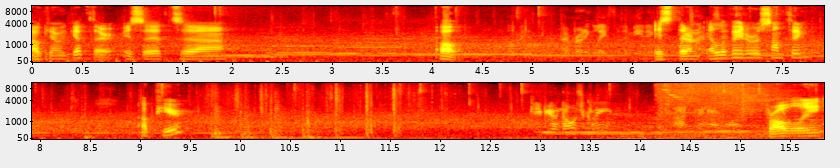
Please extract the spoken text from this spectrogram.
How can we get there? Is it? Uh... Oh, Okay, I'm running late for the meeting. is there an elevator or something up here? Keep your nose clean. I think I want. Probably.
